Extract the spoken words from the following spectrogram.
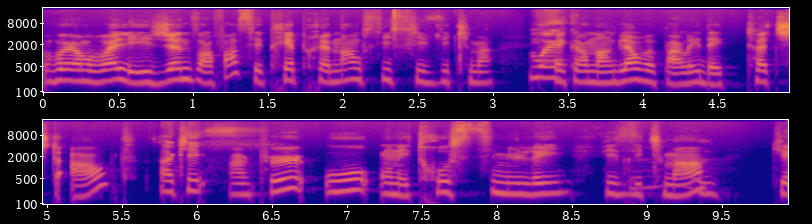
ouais, on voit les jeunes enfants, c'est très prenant aussi physiquement. Ouais. Fait qu'en anglais, on va parler d'être touched out, OK. un peu, où on est trop stimulé physiquement, Ah.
